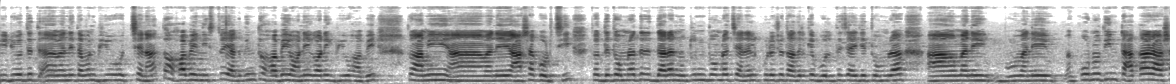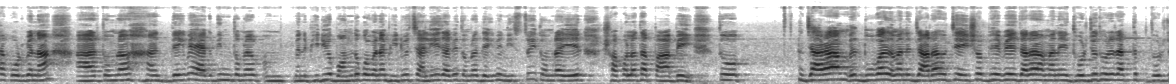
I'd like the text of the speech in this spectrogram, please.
ভিডিওতে মানে তেমন ভিউ হচ্ছে না। তো হবে নিশ্চয়ই, একদিন তো হবেই, অনেক অনেক ভিউ হবে। তো আমি মানে আশা করছি। তো তোমাদের যারা নতুন তোমরা চ্যানেল খুলেছো, তাদেরকে বলতে চাই যে তোমরা মানে মানে কোনো দিন টাকার আশা করবে না। আর তোমরা আহ, দেখবে একদিন তোমরা মানে ভিডিও বন্ধ করবে না ভিডিও চালিয়ে যাবে তোমরা দেখবে নিশ্চয়ই তোমরা এর সফলতা পাবেই। তো যারা দুবার মানে যারা হচ্ছে এইসব ভেবে যারা মানে ধৈর্য ধরে রাখতে, ধৈর্য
